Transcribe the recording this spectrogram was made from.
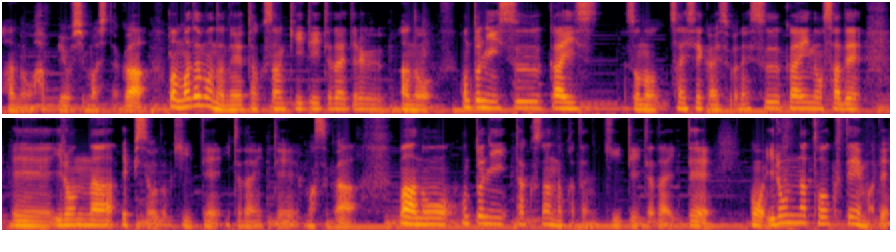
あの発表しましたが、まあ、まだまだね、たくさん聞いていただいてる、あの、本当に数回、その再生回数がね、数回の差で、えー、いろんなエピソードを聞いていただいてますが、まあ、あの、本当にたくさんの方に聞いていただいて、こういろんなトークテーマで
